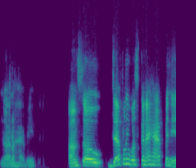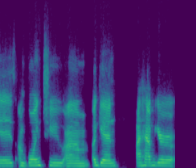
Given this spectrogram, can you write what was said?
No, I don't have anything. Um, so definitely what's gonna happen is I'm going to, um, again, I have your,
